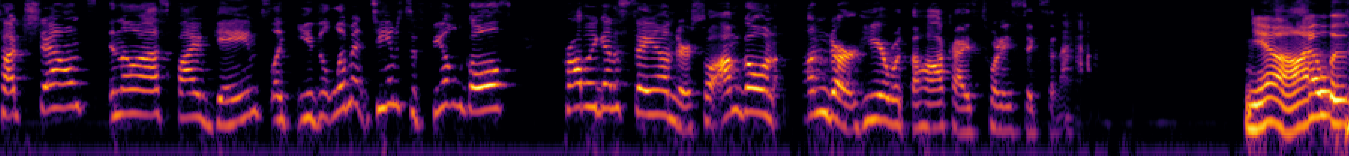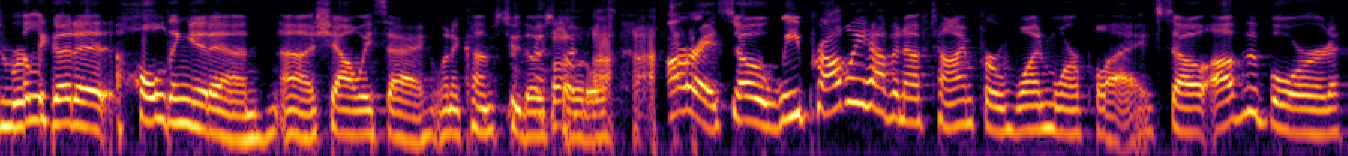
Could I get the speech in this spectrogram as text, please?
touchdowns in the last five games. Like you limit teams to field goals, probably going to stay under. So I'm going under here with the Hawkeyes 26 and a half. Yeah, I was really good at holding it in, uh, shall we say, when it comes to those totals. All right, so we probably have enough time for one more play. So, of the board,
